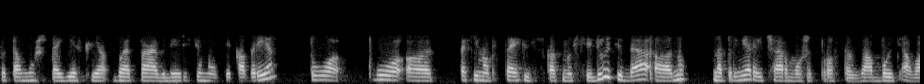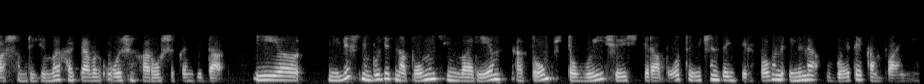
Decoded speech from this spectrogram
потому что если вы отправили резюме в декабре, то по э, таким обстоятельствам, как мы все люди, да, э, ну, например, HR может просто забыть о вашем резюме, хотя вы очень хороший кандидат. И э, не лишним будет напомнить в январе о том, что вы еще ищете работу и очень заинтересованы именно в этой компании.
